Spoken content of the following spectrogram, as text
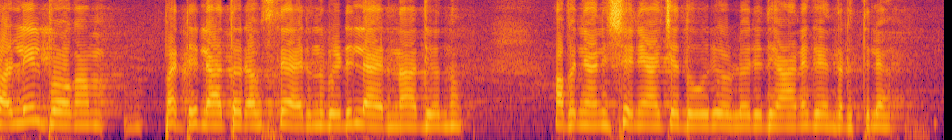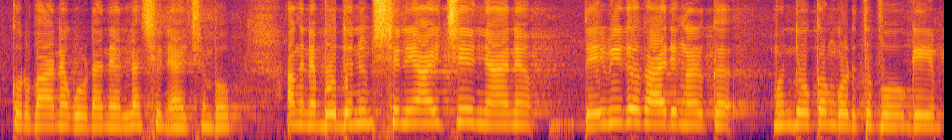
പള്ളിയിൽ പോകാൻ പറ്റില്ലാത്തൊരവസ്ഥയായിരുന്നു വീടില്ലായിരുന്നു ആദ്യമൊന്നും. അപ്പം ഞാൻ ശനിയാഴ്ച ദൂരെയുള്ളൊരു ധ്യാന കേന്ദ്രത്തിൽ കുർബാന കൂടാൻ എല്ലാ ശനിയാഴ്ചയും പോകും. അങ്ങനെ ബുധനും ശനിയാഴ്ചയും ഞാൻ ദൈവിക കാര്യങ്ങൾക്ക് മുൻതൂക്കം കൊടുത്തു പോവുകയും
